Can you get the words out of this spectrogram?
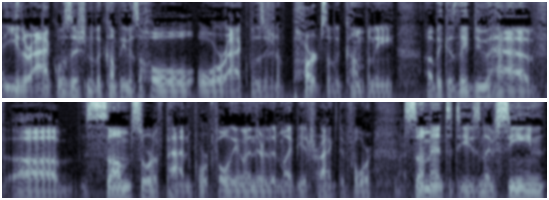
either acquisition of the company as a whole or acquisition of parts of the company uh, because they do have uh, some sort of patent portfolio in there that might be attractive for right. some entities. And I've seen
